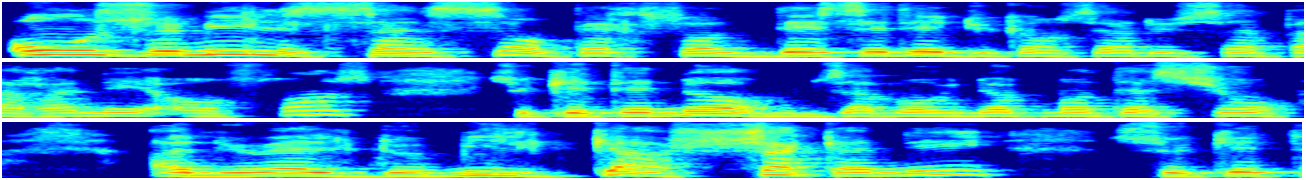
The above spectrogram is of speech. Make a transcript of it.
11 500 personnes décédées du cancer du sein par année en France, ce qui est énorme. Nous avons une augmentation annuelle de 1000 cas chaque année, ce qui est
